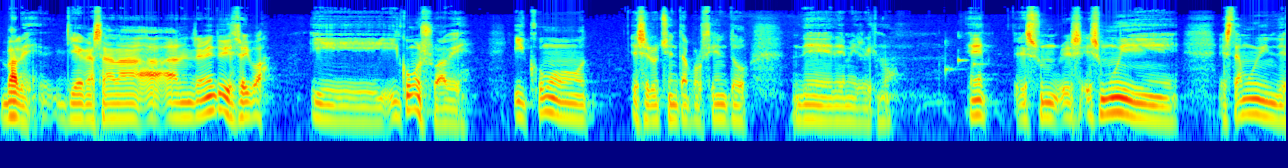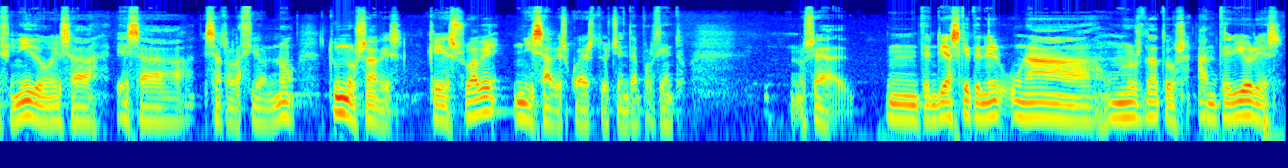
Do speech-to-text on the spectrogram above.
Vale, llegas al entrenamiento y dices, ahí va, ¿y, y cómo es suave? ¿Y cómo es el 80% de, de mi ritmo. ¿eh? Es, un, es, es, muy está muy indefinido esa, esa, esa relación no tú no sabes qué es suave ni sabes cuál es tu 80% O sea, mm, tendrías que tener una, unos datos anteriores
